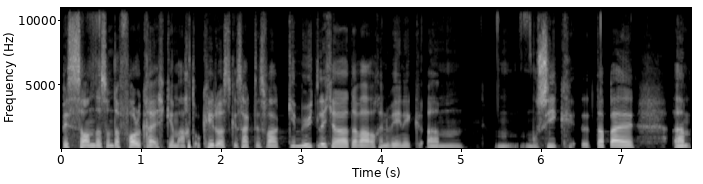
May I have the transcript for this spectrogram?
besonders und erfolgreich gemacht? Okay, du hast gesagt, es war gemütlicher, da war auch ein wenig ähm, Musik dabei. Ähm,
